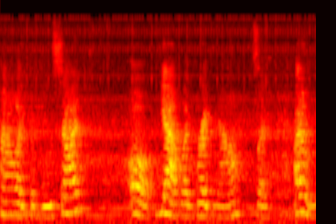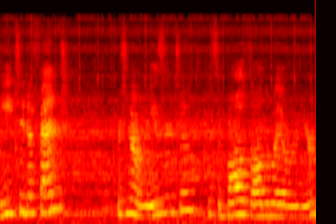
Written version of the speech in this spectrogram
kind of like the blue side. Oh yeah, like right now. It's like I don't need to defend. There's no reason to because the ball's all the way over here.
